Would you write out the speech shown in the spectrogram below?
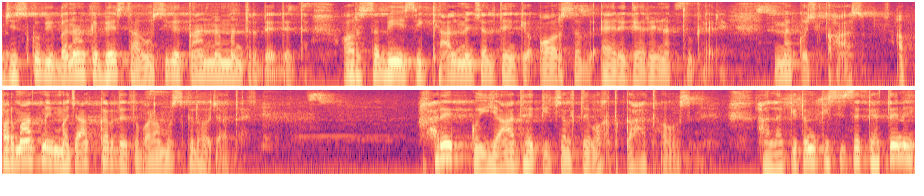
जिसको भी बना के भेजता, उसी के कान में मंत्र दे देता। और सभी इसी ख्याल में चलते हैं कि और सब ऐरे गहरे, नत्थु गहरे। मैं कुछ खास हूँ अब परमात्मा ही मज़ाक कर दे तो बड़ा मुश्किल हो जाता है। हर एक को याद है कि चलते वक्त कहा था उसने। हालाँकि तुम किसी से कहते नहीं,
